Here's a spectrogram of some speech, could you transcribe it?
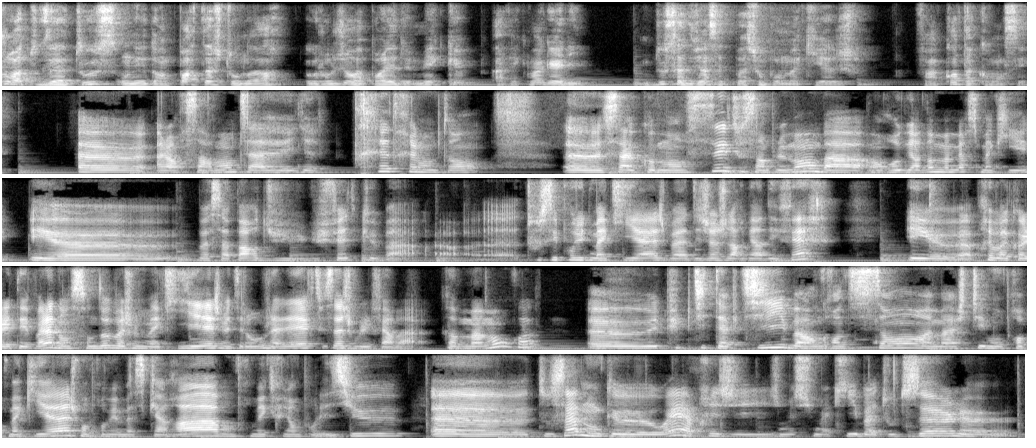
Bonjour à toutes et à tous, on est dans Partage ton art. Aujourd'hui, on va parler de make-up avec Magali. D'où ça devient cette passion pour le maquillage? Enfin, quand t'as commencé? Euh, alors ça remonte à il y a très très longtemps. Euh, ça a commencé tout simplement bah, en regardant ma mère se maquiller. Et euh, bah, ça part du, fait que bah, tous ces produits de maquillage, déjà je la regardais faire. Et après, quand elle était pas là, dans son dos, je me maquillais, je mettais le rouge à lèvres, tout ça, je voulais faire comme maman, quoi. Euh, et puis petit à petit, bah, en grandissant, elle m'a acheté mon propre maquillage, mon premier mascara, mon premier crayon pour les yeux, euh, tout ça. Donc euh, ouais, après j'ai, je me suis maquillée bah, toute seule.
